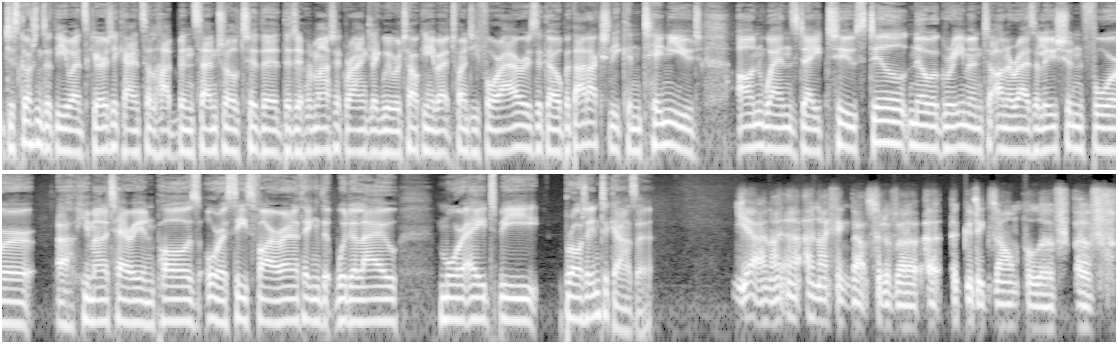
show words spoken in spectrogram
discussions at the UN Security Council had been central to the, the diplomatic wrangling we were talking about 24 hours ago, but that actually continued on Wednesday too. Still no agreement on a resolution for a humanitarian pause or a ceasefire or anything that would allow more aid to be brought into Gaza? Yeah, and I and I think that's sort of a, a good example of of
